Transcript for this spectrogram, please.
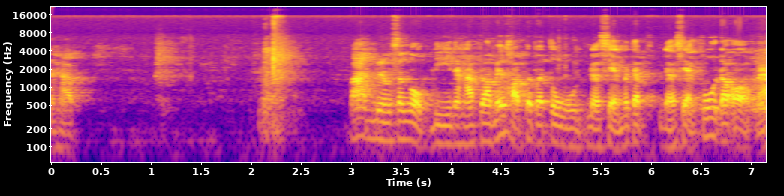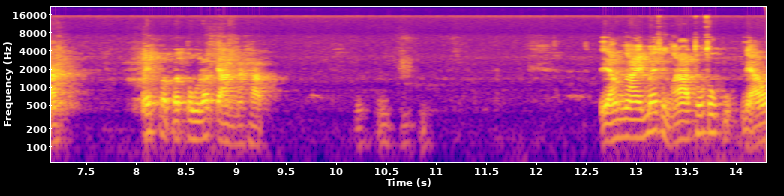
นะครับ บ้านเมืองสงบดีนะครับ เราไม่ขอเปิดประตูเดี๋ยวเสียงมันจะเดี๋ยวเสียงพูดเราออกนะไม่เปิดประตูแล้วกันนะครับ ยังไงไม่ถึงเวลาทุกๆเดี๋ยวเว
